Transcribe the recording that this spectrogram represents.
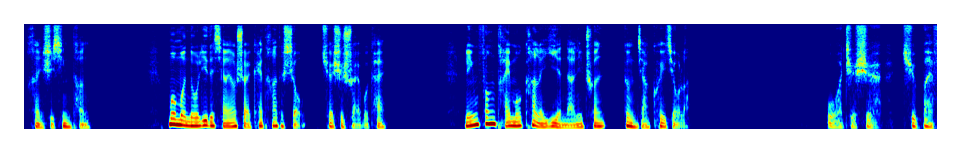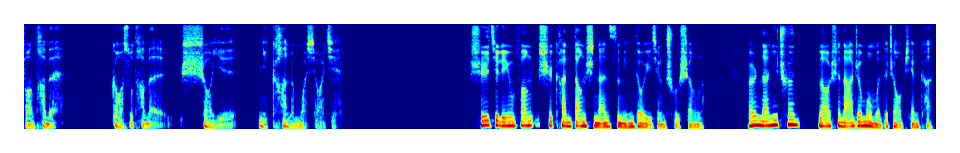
很是心疼。默默努力的想要甩开他的手，却是甩不开。林芳抬眸看了一眼南离川，更加愧疚了。我只是去拜访他们，告诉他们少爷你看了莫小姐。实际林芳是看当时南思明都已经出生了，而南离川老是拿着默默的照片看。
